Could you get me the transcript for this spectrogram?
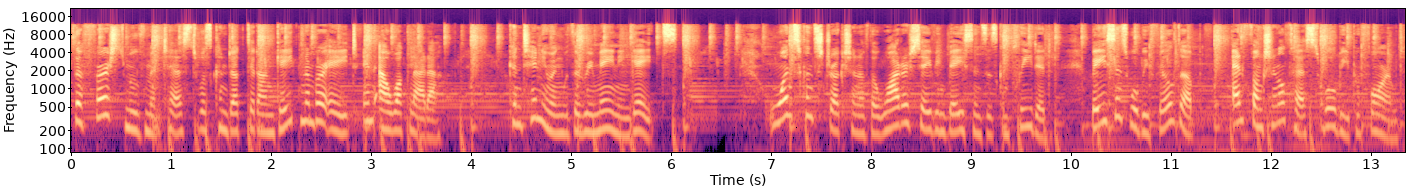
The first movement test was conducted on gate number 8 in Agua Clara, continuing with the remaining gates. Once construction of the water-saving basins is completed, basins will be filled up and functional tests will be performed.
